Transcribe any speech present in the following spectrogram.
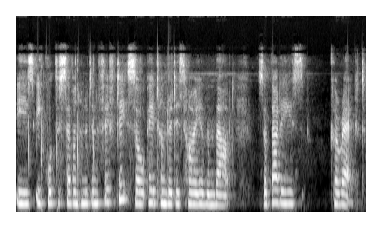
is equal to 750 so 800 is higher than that. So that is correct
